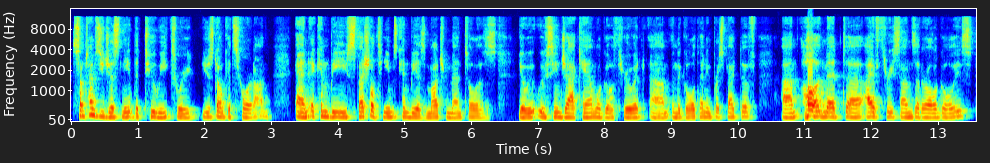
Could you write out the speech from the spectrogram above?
sometimes you just need the two weeks where you just don't get scored on, and it can be special teams can be as much mental as you know we, have seen Jack Campbell go through it um, in the goaltending perspective. Um, I'll admit uh, I have three sons that are all goalies.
